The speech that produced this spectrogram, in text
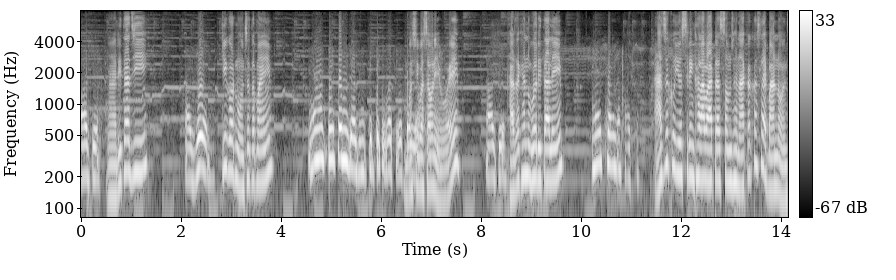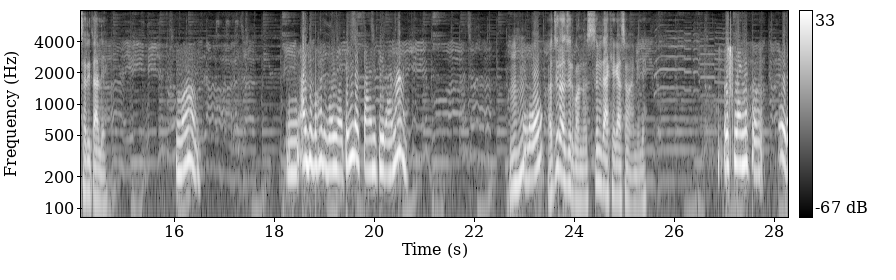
हजुर। रिताजी? हजुर। के गर्नुहुन्छ तपाईँ? बसी बसी बसाउने हो है? खाजा खानुभयो रिताले? आजको यो श्रृङ्खलाबाट सम्झना क कसलाई बाँड्नुहुन्छ रिताले? अघि भर्खर बोल्नुभएको थियो नि त शान्ति रामा हजुर हजुर भन्नुहोस्। सुनिराखेका छौँ हामीले। उसलाई नै र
